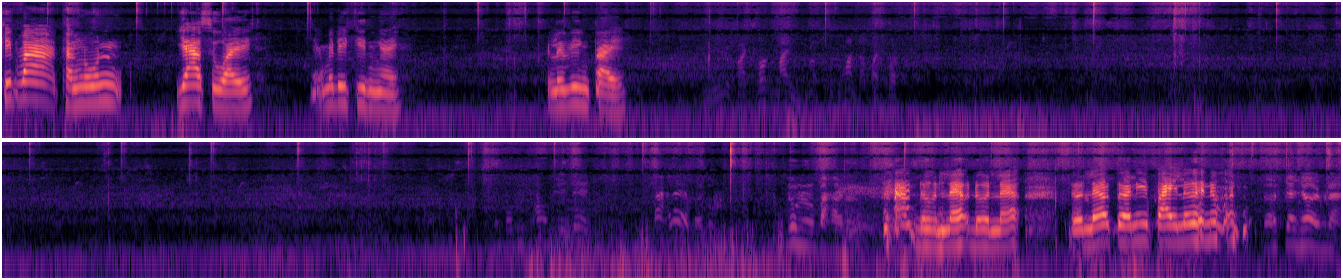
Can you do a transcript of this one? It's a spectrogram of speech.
คิดว่าทางนู้นหญ้าสวย ยังไม่ได้กินไง ก็เลยวิ่งไป Đâu นู่นป่ะโดนแล้วโดนแล้วโดนแล้วตัวนี้ไปเลยนู่นรถเจ้าเฉยมันน่ะ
